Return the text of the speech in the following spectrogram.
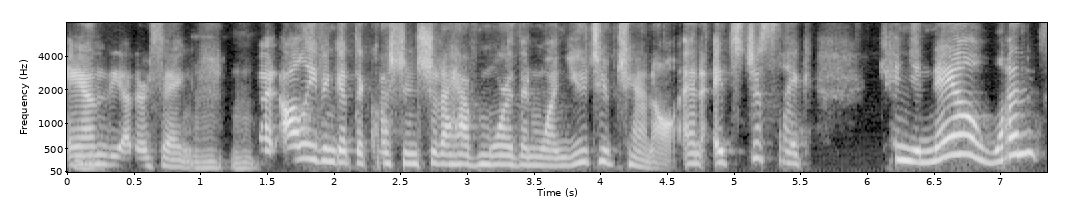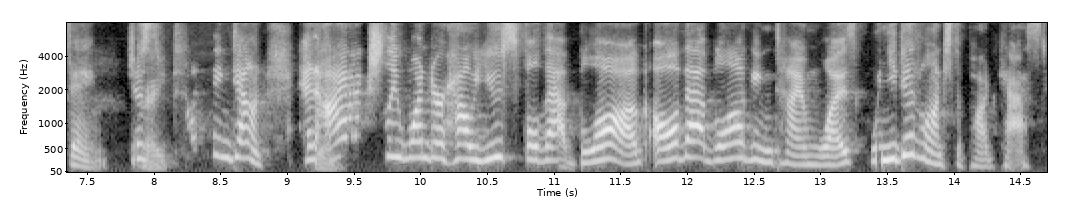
mm-hmm. and the other thing, mm-hmm. but I'll even get the question, should I have more than one YouTube channel? And it's just like, can you nail one thing just right. one thing down and yeah. i actually wonder how useful that blog all that blogging time was when you did launch the podcast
